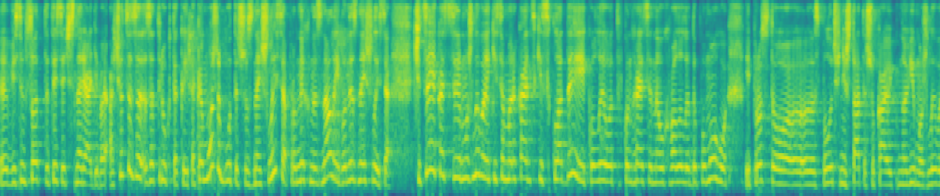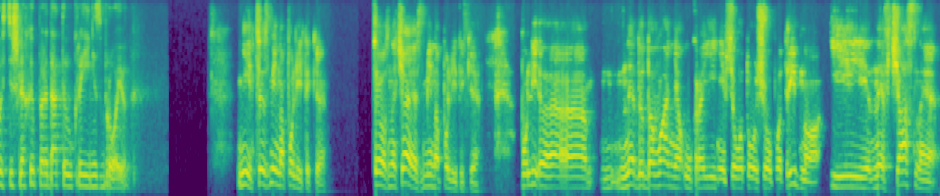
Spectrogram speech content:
800 е, тисяч снарядів. А що це за, за трюк такий? Таке може бути, що знайшлися, про них не знали, і вони знайшлися. Чи це якась можливо якісь американські склади? І коли от в конгресі не ухвалили допомогу, і просто е, Сполучені Штати шукають нові можливості шляхи передати Україні зброю? Ні, це зміна політики. Це означає зміна політики. Полі... Е... Недодавання Україні всього того, що потрібно, і невчасне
